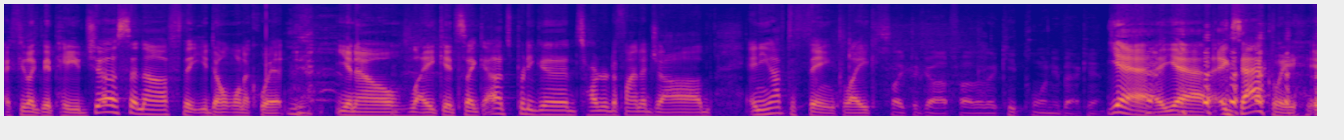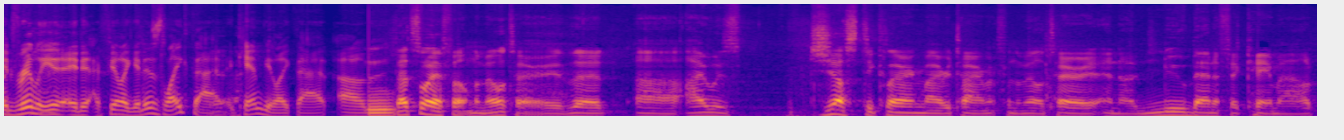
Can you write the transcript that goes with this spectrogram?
I feel like they pay you just enough that you don't want to quit. You know, like it's like, oh, it's pretty good. It's harder to find a job, and you have to think like, It's like The Godfather, they keep pulling you back in. yeah, yeah, exactly. It really, it, I feel like it is like that. It can be like that. Um, That's the way I felt in the military, that uh, I was just declaring my retirement from the military and a new benefit came out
